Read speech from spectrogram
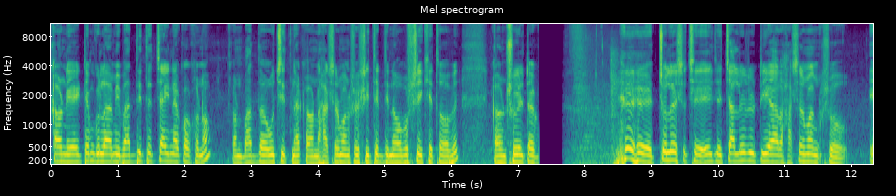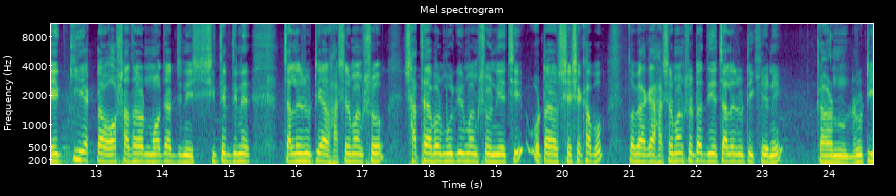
কারণ এই আইটেমগুলো আমি বাদ দিতে চাই না কখনো। কারণ বাদ দেওয়া উচিত না। কারণ হাঁসের মাংস শীতের দিনে অবশ্যই খেতে হবে। কারণ শরীরটা চলে এসেছে, এই যে চালের রুটি আর হাঁসের মাংস। এই কি একটা অসাধারণ, মজার জিনিস। শীতের দিনে চালের রুটি আর হাঁসের মাংস, সাথে আবার মুরগির মাংস নিয়েছি, ওটা শেষে খাব। তবে আগে হাঁসের মাংসটা দিয়ে চালের রুটি খেয়ে নিই। কারণ রুটি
